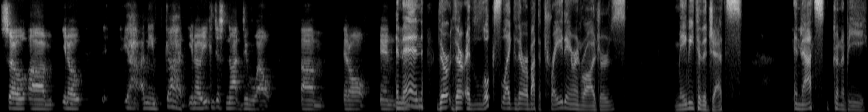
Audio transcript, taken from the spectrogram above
So um, you know, yeah, I mean, God, you know, you can just not do well um, at all. And And then they're they're it looks like they're about to trade Aaron Rodgers, maybe to the Jets. And that's gonna be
